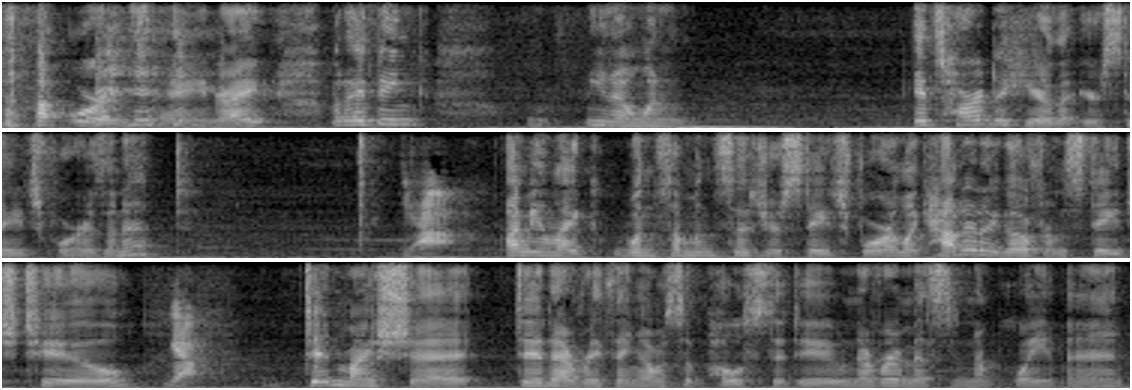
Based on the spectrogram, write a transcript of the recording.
or insane, right? But I think, you know, when it's hard to hear that you're stage four, isn't it? Yeah. I mean, like when someone says you're stage four, like how did I go from stage two, Yeah. did my shit, did everything I was supposed to do, never missed an appointment?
